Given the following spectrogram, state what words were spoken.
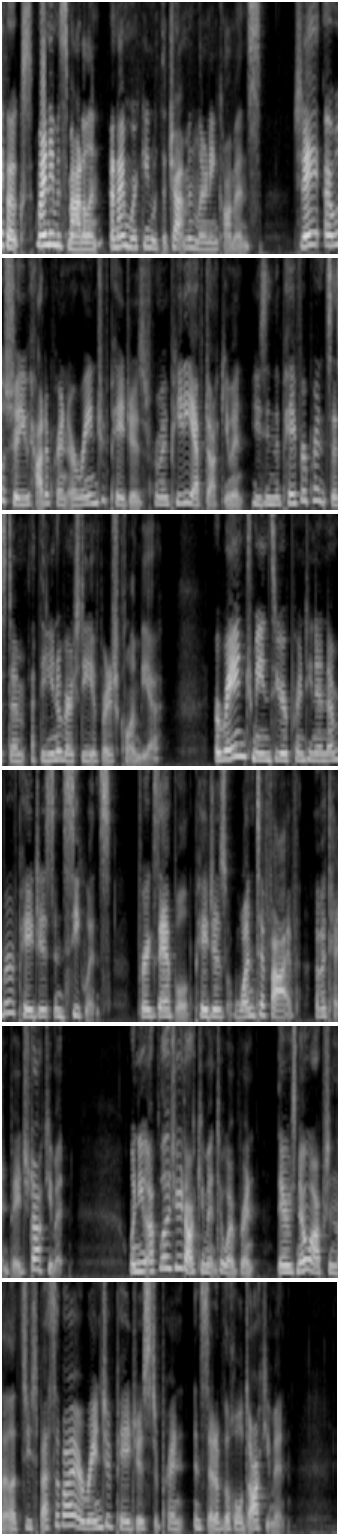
Hi folks, my name is Madeline, and I'm working with the Chapman Learning Commons. Today I will show you how to print a range of pages from a PDF document using the Pay4Print system at the University of British Columbia. A range means you are printing a number of pages in sequence, for example, pages 1 to 5 of a 10-page document. When you upload your document to WebPrint, there is no option that lets you specify a range of pages to print instead of the whole document.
